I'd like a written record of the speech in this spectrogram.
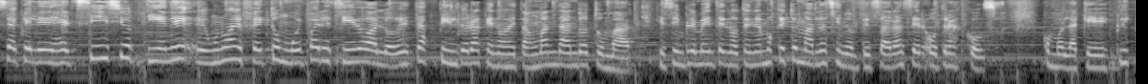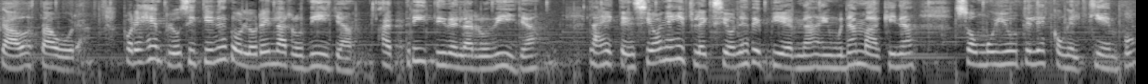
O sea que el ejercicio tiene eh, unos efectos muy parecidos a lo de estas píldoras que nos están mandando a tomar, que simplemente no tenemos que tomarlas sino empezar a hacer otras cosas, como la que he explicado hasta ahora. Por ejemplo, si tienes dolor en la rodilla, artritis de la rodilla, las extensiones y flexiones de piernas en una máquina son muy útiles con el tiempo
